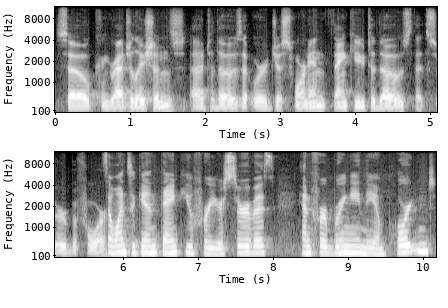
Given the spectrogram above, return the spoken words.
So congratulations uh, to those that were just sworn in. Thank you to those that served before. So once again, thank you for your service and for bringing the important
